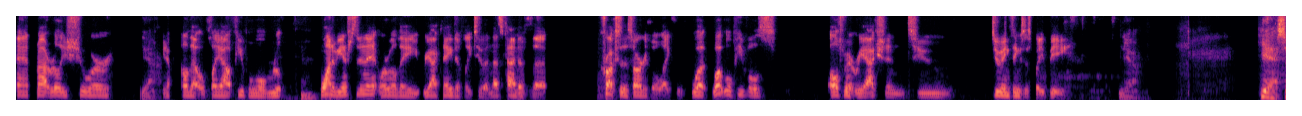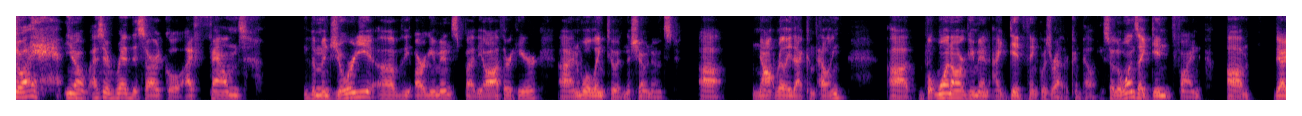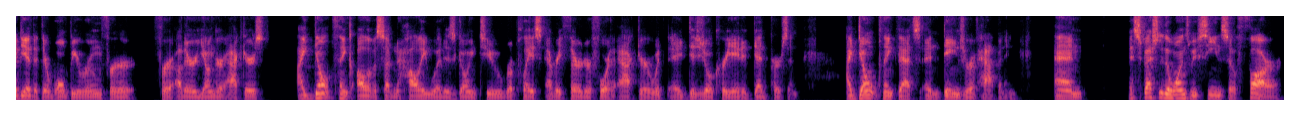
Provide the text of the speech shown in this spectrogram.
And I'm not really sure, yeah. you know, how that will play out. People will re- want to be interested in it, or will they react negatively to it? And that's kind of the crux of this article. Like, what what will people's ultimate reaction to doing things this way be? Yeah. Yeah. So I, you know, as I read this article, I found the majority of the arguments by the author here, uh, and we'll link to it in the show notes, uh, not really that compelling. Uh, but one argument I did think was rather compelling. So the ones I didn't find, um, the idea that there won't be room for for other younger actors. I don't think all of a sudden Hollywood is going to replace every third or fourth actor with a digital created dead person. I don't think that's in danger of happening. And especially the ones we've seen so far,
